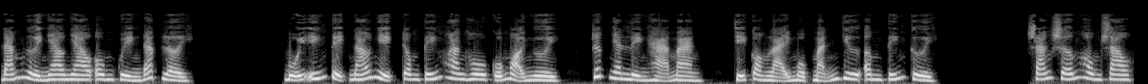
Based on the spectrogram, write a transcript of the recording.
Đám người nhao nhao ôm quyền đáp lời. Buổi yến tiệc náo nhiệt trong tiếng hoang hô của mọi người, rất nhanh liền hạ màn, chỉ còn lại một mảnh dư âm tiếng cười. Sáng sớm hôm sau,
